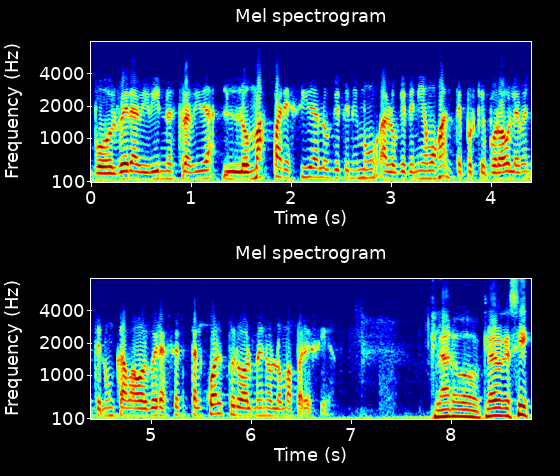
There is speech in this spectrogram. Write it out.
volver a vivir nuestra vida lo más parecida a lo que tenemos a lo que teníamos antes, porque probablemente nunca va a volver a ser tal cual, pero al menos lo más parecida. Claro, claro que sí.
